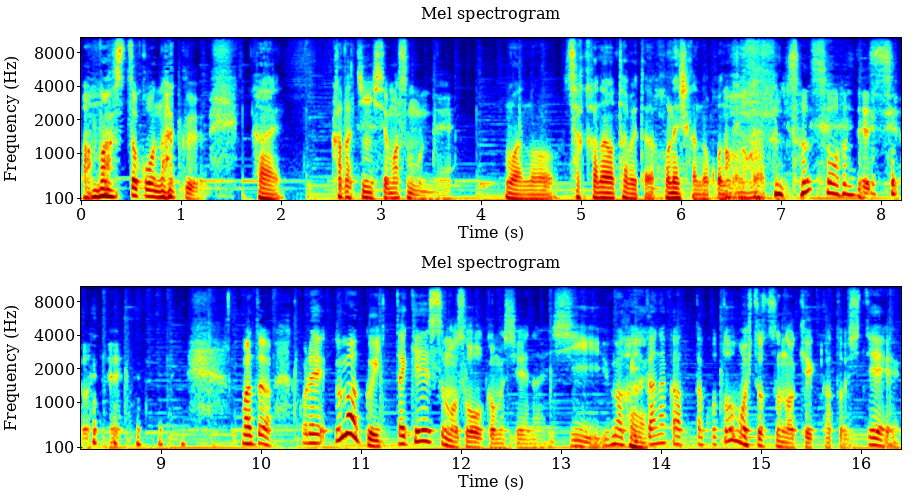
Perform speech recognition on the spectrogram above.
余すとこなくはい。形にしてますもんね。もうあの、魚を食べたら骨しか残んないみたいな そうですよね。また、これ、うまくいったケースもそうかもしれないし、うまくいかなかったことも一つの結果として、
